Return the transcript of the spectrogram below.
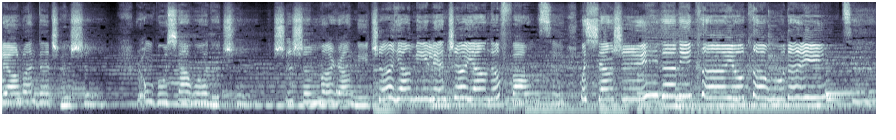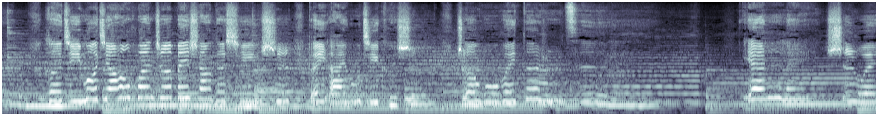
缭乱的城市容不下我的痴。是什么让你这样迷恋，这样的放肆？我像是一个你可有可无的影子，和寂寞交换着悲伤的心事，对爱无计可施，这无味的日子，眼泪是唯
